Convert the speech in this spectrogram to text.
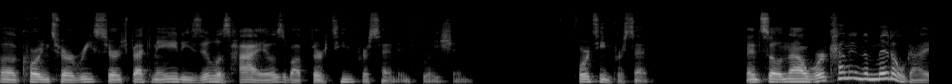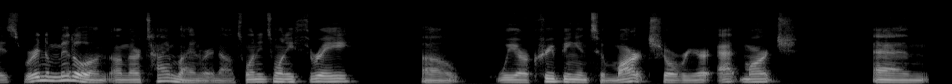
uh, according to our research, back in the 80s, it was high. It was about 13% inflation, 14%. And so now we're kind of in the middle, guys. We're in the middle on, on our timeline right now. 2023. Uh, we are creeping into March, or we are at March, and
